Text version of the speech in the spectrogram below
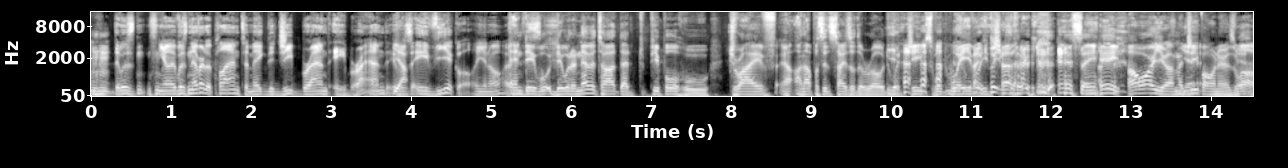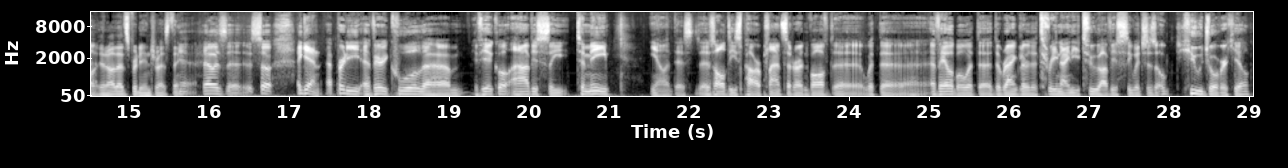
There was, you know, it was never the plan to make the Jeep brand a brand. It Yeah. was a vehicle, you know. And they w- they would have never thought that people who drive uh, on opposite sides of the road with jeeps would wave at each other, saying, "Hey, how are you? I'm a Yeah. jeep owner as well." Yeah. You know, that's pretty interesting. Yeah, that was uh, so. Again, a pretty, a very cool um, vehicle, and obviously, to me, you know, there's there's all these power plants that are involved uh, with the available with the the Wrangler, the 392, obviously, which is a huge overkill.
